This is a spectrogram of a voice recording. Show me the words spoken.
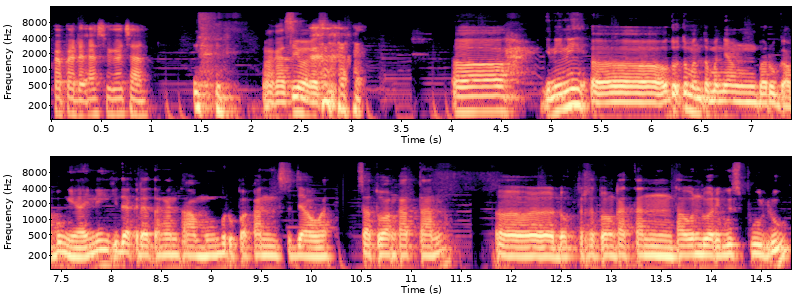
PPDS juga Chan. Makasih, makasih. Eh, ini nih eh, untuk teman-teman yang baru gabung ya, ini kita kedatangan tamu merupakan sejawat satu angkatan, eh, dokter satu angkatan tahun 2010,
